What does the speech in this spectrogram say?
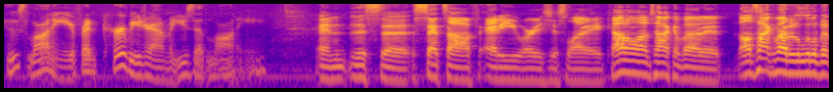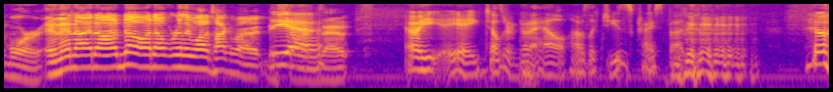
"Who's Lonnie? Your friend Kirby drowned, but you said Lonnie." And this uh, sets off Eddie, where he's just like, "I don't want to talk about it. I'll talk about it a little bit more." And then I don't know. I don't really want to talk about it. And he Yeah. storms out. Oh, he yeah, he tells her to go to hell. I was like, Jesus Christ, bud. uh,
